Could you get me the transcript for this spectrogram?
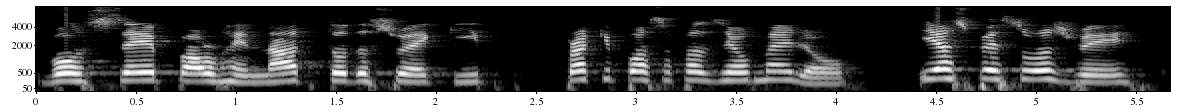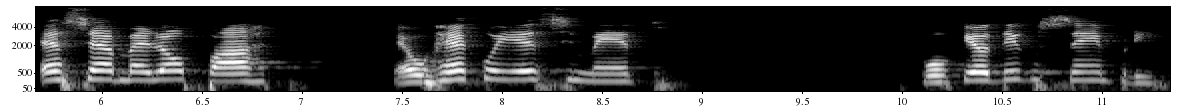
você, Paulo Renato, toda a sua equipe, para que possa fazer o melhor. E as pessoas veem, essa é a melhor parte é o reconhecimento. Porque eu digo sempre,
